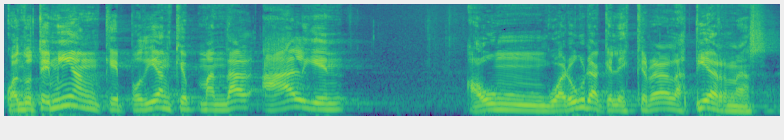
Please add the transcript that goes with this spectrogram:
cuando temían que podían mandar a alguien a un guarura que les quebrara las piernas,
